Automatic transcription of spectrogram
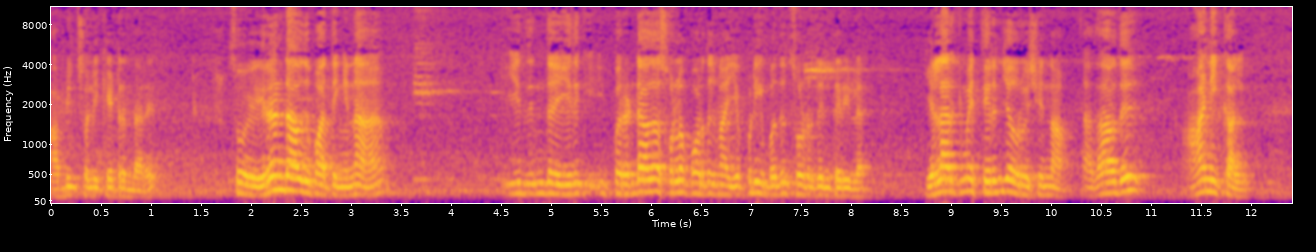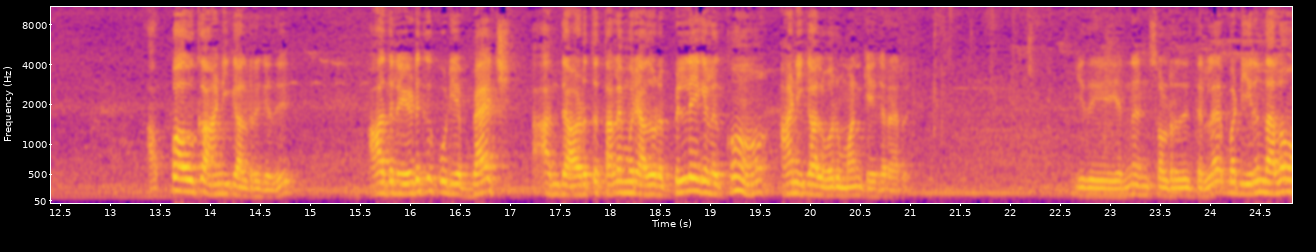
அப்படின்னு சொல்லி கேட்டிருந்தாரு. ஸோ இரண்டாவது பார்த்தீங்கன்னா இது இந்த இதுக்கு இப்போ ரெண்டாவதாக சொல்ல போகிறதுக்கு நான் எப்படி பதில் சொல்கிறதுன்னு தெரியல. எல்லாருக்குமே தெரிஞ்ச ஒரு விஷயந்தான் அதாவது ஆணிக்கால். அப்பாவுக்கு ஆணிக்கால் இருக்குது. அதில் எடுக்கக்கூடிய பேட்ச் அந்த அடுத்த தலைமுறை அதோட பிள்ளைகளுக்கும் ஆணிக்கால் வருமான்னு கேட்குறாரு இது என்னன்னு சொல்கிறது தெரியல. பட் இருந்தாலும்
